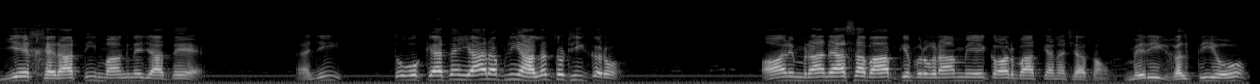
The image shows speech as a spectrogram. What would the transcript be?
ये खैराती मांगने जाते हैं। हैं जी? तो वो कहते हैं, यार, अपनी हालत तो ठीक करो। और इमरान रियाज साहब, आपके प्रोग्राम में एक और बात कहना चाहता हूँ। मेरी गलती हो,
